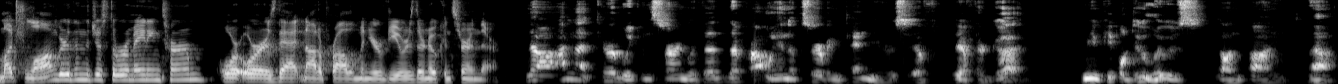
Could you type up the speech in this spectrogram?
much longer than just the remaining term, or or is that not a problem in your view? Is there no concern there? No, I'm not terribly concerned with it. They'll probably end up serving 10 years if, if they're good. I mean, people do lose on, on um,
